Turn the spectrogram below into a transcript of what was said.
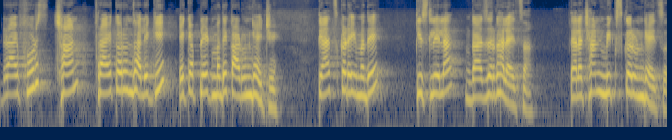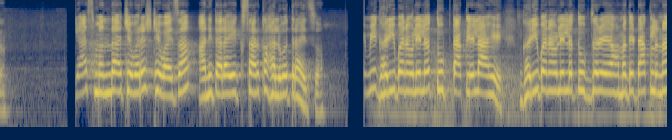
ड्रायफ्रुट्स छान फ्राय करून झाले की एका प्लेटमध्ये काढून घ्यायचे. त्याच कढईमध्ये किसलेला गाजर घालायचा. त्याला छान मिक्स करून घ्यायचं. गॅस मंद आचेवरच ठेवायचा आणि त्याला एकसारखं हलवत राहायचं. मी घरी बनवलेलं तूप टाकलेलं आहे. घरी बनवलेलं तूप जर यामध्ये टाकलं ना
